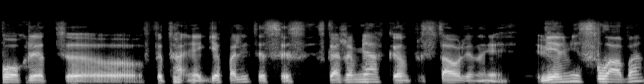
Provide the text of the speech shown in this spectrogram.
погляд в пытанне геапалітыцы скажем мягко ён представлены вельмі слабо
